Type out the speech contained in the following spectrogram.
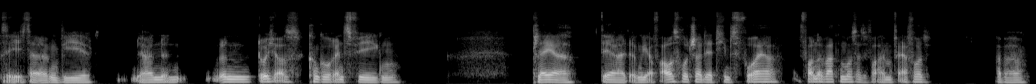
sehe ich da irgendwie ja, einen, einen durchaus konkurrenzfähigen Player, der halt irgendwie auf Ausrutscher der Teams vorher vorne warten muss, also vor allem auf Erfurt. Aber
